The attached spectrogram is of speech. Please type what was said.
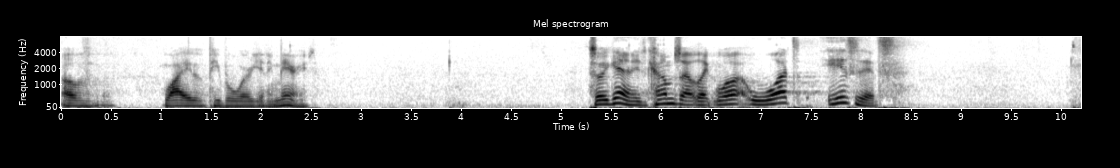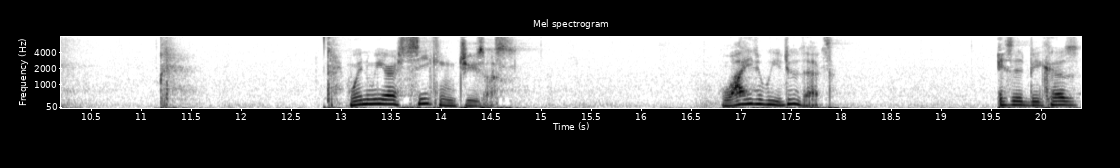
of why people were getting married. So again, it comes out like what what is it? When we are seeking Jesus, why do we do that? Is it because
